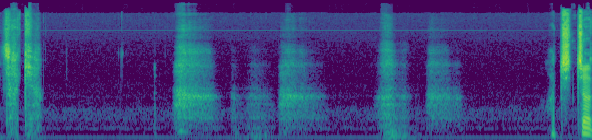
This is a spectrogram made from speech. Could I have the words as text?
자기야. 아 진짜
